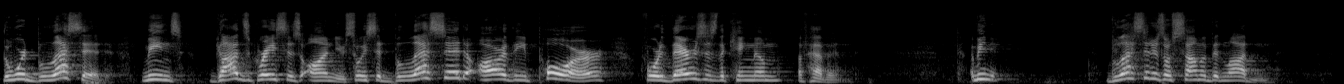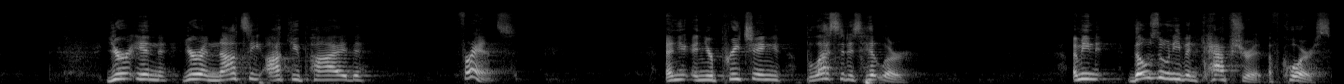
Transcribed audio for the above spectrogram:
The word blessed means God's grace is on you. So he said, Blessed are the poor, for theirs is the kingdom of heaven. I mean, blessed is Osama bin Laden. You're in you're in Nazi occupied France. And, you, and you're preaching, blessed is Hitler. I mean, those don't even capture it, of course.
